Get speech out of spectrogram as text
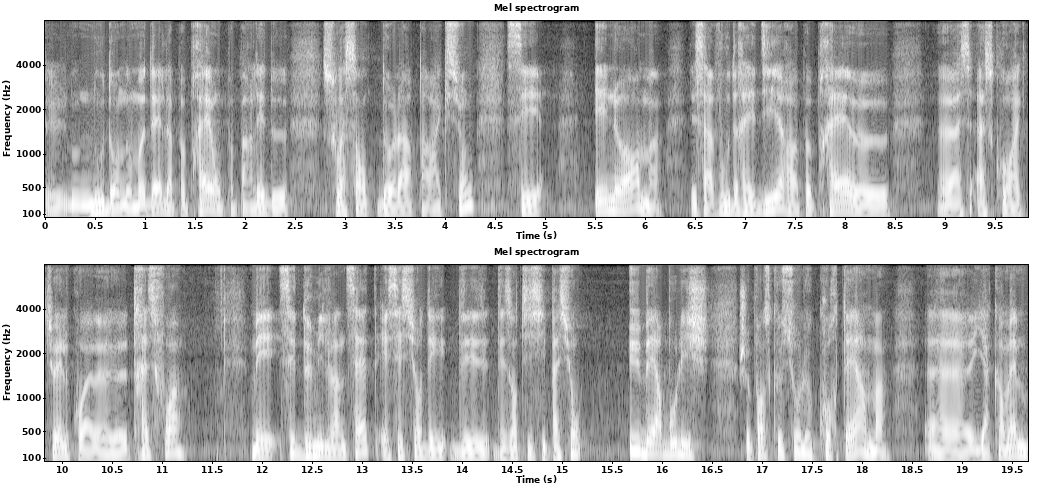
nous dans nos modèles à peu près, on peut parler de 60 dollars par action. C'est énorme et ça voudrait dire à peu près à, ce cours actuel quoi 13 fois. Mais c'est 2027 et c'est sur des, des, anticipations uber bullish. Je pense que sur le court terme, euh, il y a quand même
